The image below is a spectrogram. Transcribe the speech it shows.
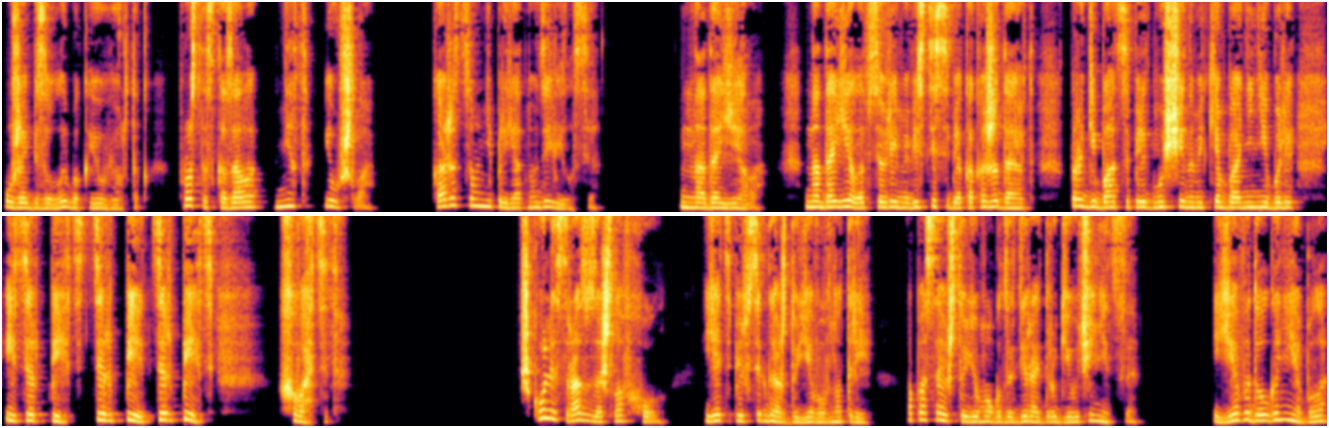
Уже без улыбок и уверток. Просто сказала «нет» и ушла. Кажется, он неприятно удивился. Надоело. Надоело все время вести себя, как ожидают, прогибаться перед мужчинами, кем бы они ни были, и терпеть, терпеть, терпеть. Хватит. В школе сразу зашла в холл. Я теперь всегда жду Еву внутри, опасаюсь, что ее могут задирать другие ученицы. Евы долго не было,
